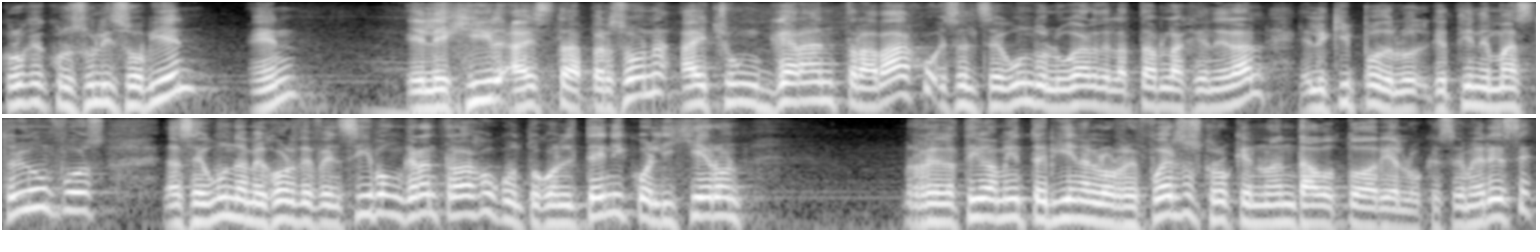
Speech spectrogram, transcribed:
creo que Cruz Azul hizo bien en elegir a esta persona, ha hecho un gran trabajo, es el segundo lugar de la tabla general, el equipo de que tiene más triunfos, la segunda mejor defensiva, un gran trabajo junto con el técnico, eligieron relativamente bien a los refuerzos, creo que no han dado todavía lo que se merece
